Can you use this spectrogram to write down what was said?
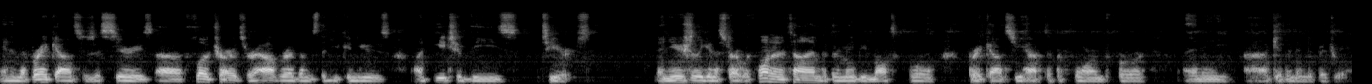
And in the breakouts, there's a series of flowcharts or algorithms that you can use on each of these tiers. And usually going to start with one at a time, but there may be multiple breakouts you have to perform for any uh, given individual.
